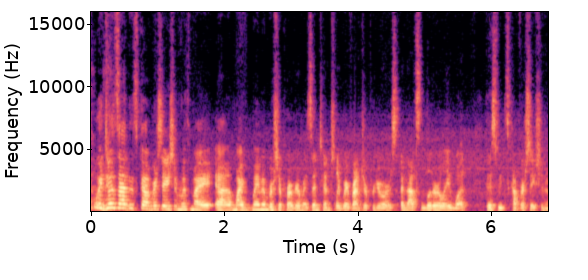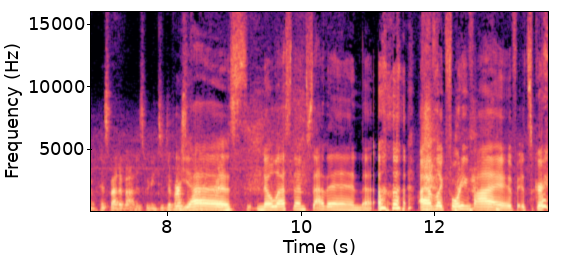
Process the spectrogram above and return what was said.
we just had this conversation with my uh, my my membership program is intentionally brave entrepreneurs, and that's literally what this week's conversation has been about is we need to diversify. Yes, no less than seven. I have like 45. it's great.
